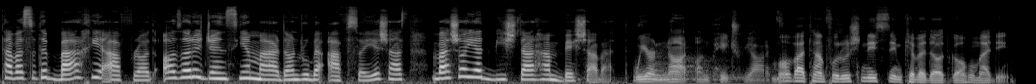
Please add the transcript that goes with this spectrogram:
توسط برخی افراد آزار جنسی مردان رو به افزایش است و شاید بیشتر هم بشود. ما وطن فروش نیستیم که به دادگاه اومدیم.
